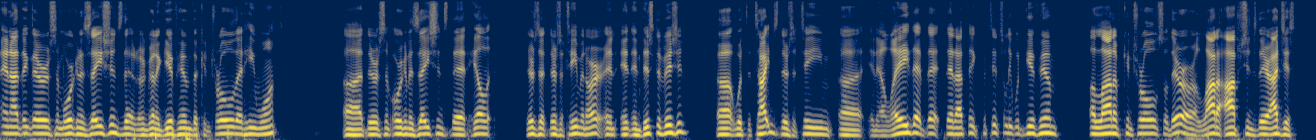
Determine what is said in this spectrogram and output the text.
and I think there are some organizations that are going to give him the control that he wants. Uh, there are some organizations that he'll. There's a there's a team in our in, in, in this division uh, with the Titans. There's a team uh, in L.A. that that that I think potentially would give him a lot of control. So there are a lot of options there. I just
